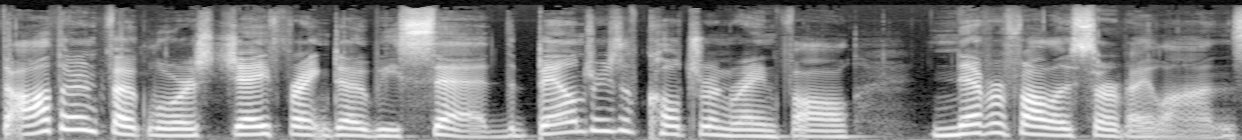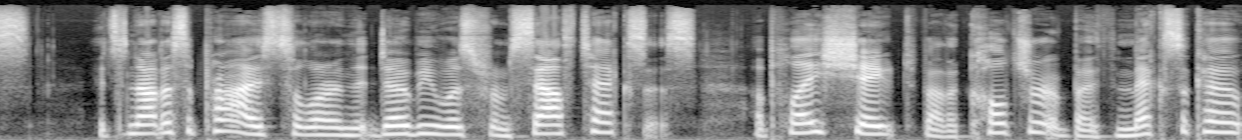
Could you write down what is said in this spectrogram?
The author and folklorist J. Frank Dobie said the boundaries of culture and rainfall never follow survey lines. It's not a surprise to learn that Dobie was from South Texas, a place shaped by the culture of both Mexico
